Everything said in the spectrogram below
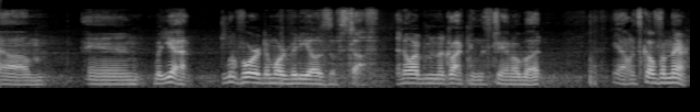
Um, and, but yeah, look forward to more videos of stuff. I know I've been neglecting this channel, but yeah, let's go from there.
